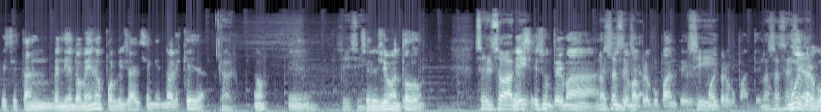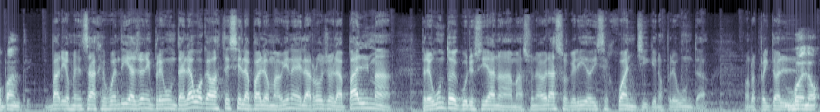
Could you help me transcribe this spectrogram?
les están vendiendo menos porque ya dicen que no les queda. Claro. ¿no? Eh, sí, sí. Se les llevan todo. Celso, aquí es, es, un tema, es un tema preocupante, sí, muy preocupante. muy preocupante. Varios mensajes. Buen día, Johnny. Pregunta: ¿el agua que abastece la paloma viene del arroyo La Palma? Pregunto de curiosidad nada más. Un abrazo, querido, dice Juanchi, que nos pregunta con respecto al. Bueno,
